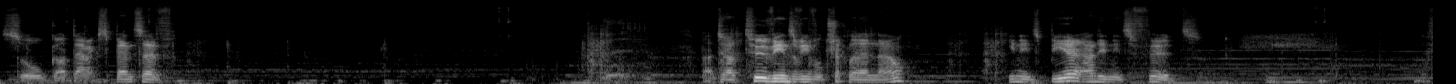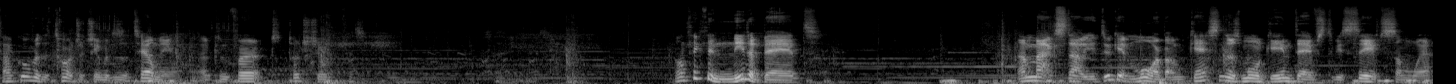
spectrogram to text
so goddamn expensive. I do have two veins of evil trickling in now. He needs beer and he needs food. If I go over the torture chamber, does it tell me? I convert torture chamber. I don't think they need a bed. I'm maxed out. You do get more, but I'm guessing there's more game devs to be saved somewhere.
